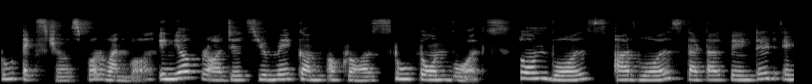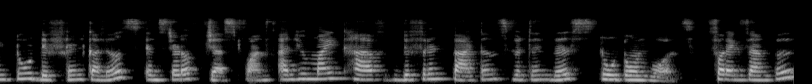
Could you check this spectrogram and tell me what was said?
two textures for one wall. In your projects you may come across two tone walls. Tone walls are walls that are painted in two different colors instead of just one and you might have different patterns within this two tone walls. For example,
